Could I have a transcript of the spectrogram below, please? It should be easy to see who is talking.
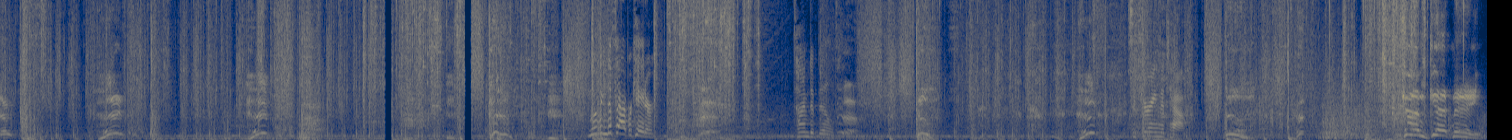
Speaker 1: Moving the fabricator. Time to build.
Speaker 2: Securing the tap.
Speaker 3: Come get me!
